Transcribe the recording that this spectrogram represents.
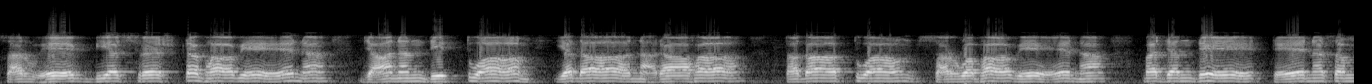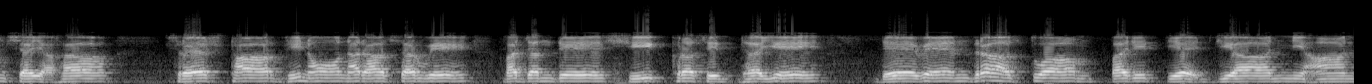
सर्वेभ्यः श्रेष्ठभावेन जानन्ति त्वां यदा नराः तदा त्वां सर्वभावेन भजन्ते तेन संशयः। श्रेष्ठार्थिनो नरा सर्वे भजन्ते शीघ्रसिद्धये देवेन्द्रास्त्वां परित्यज्यान्यान्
